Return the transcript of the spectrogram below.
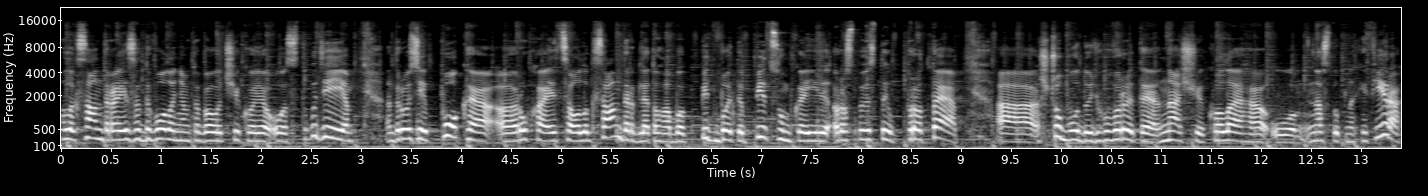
Олександра, із задоволенням тебе очікує у студії. Друзі, поки е, рухається Олександр для того, аби підбити підсумки і розповісти про те, е, що будуть говорити наші колеги у наступних ефірах.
